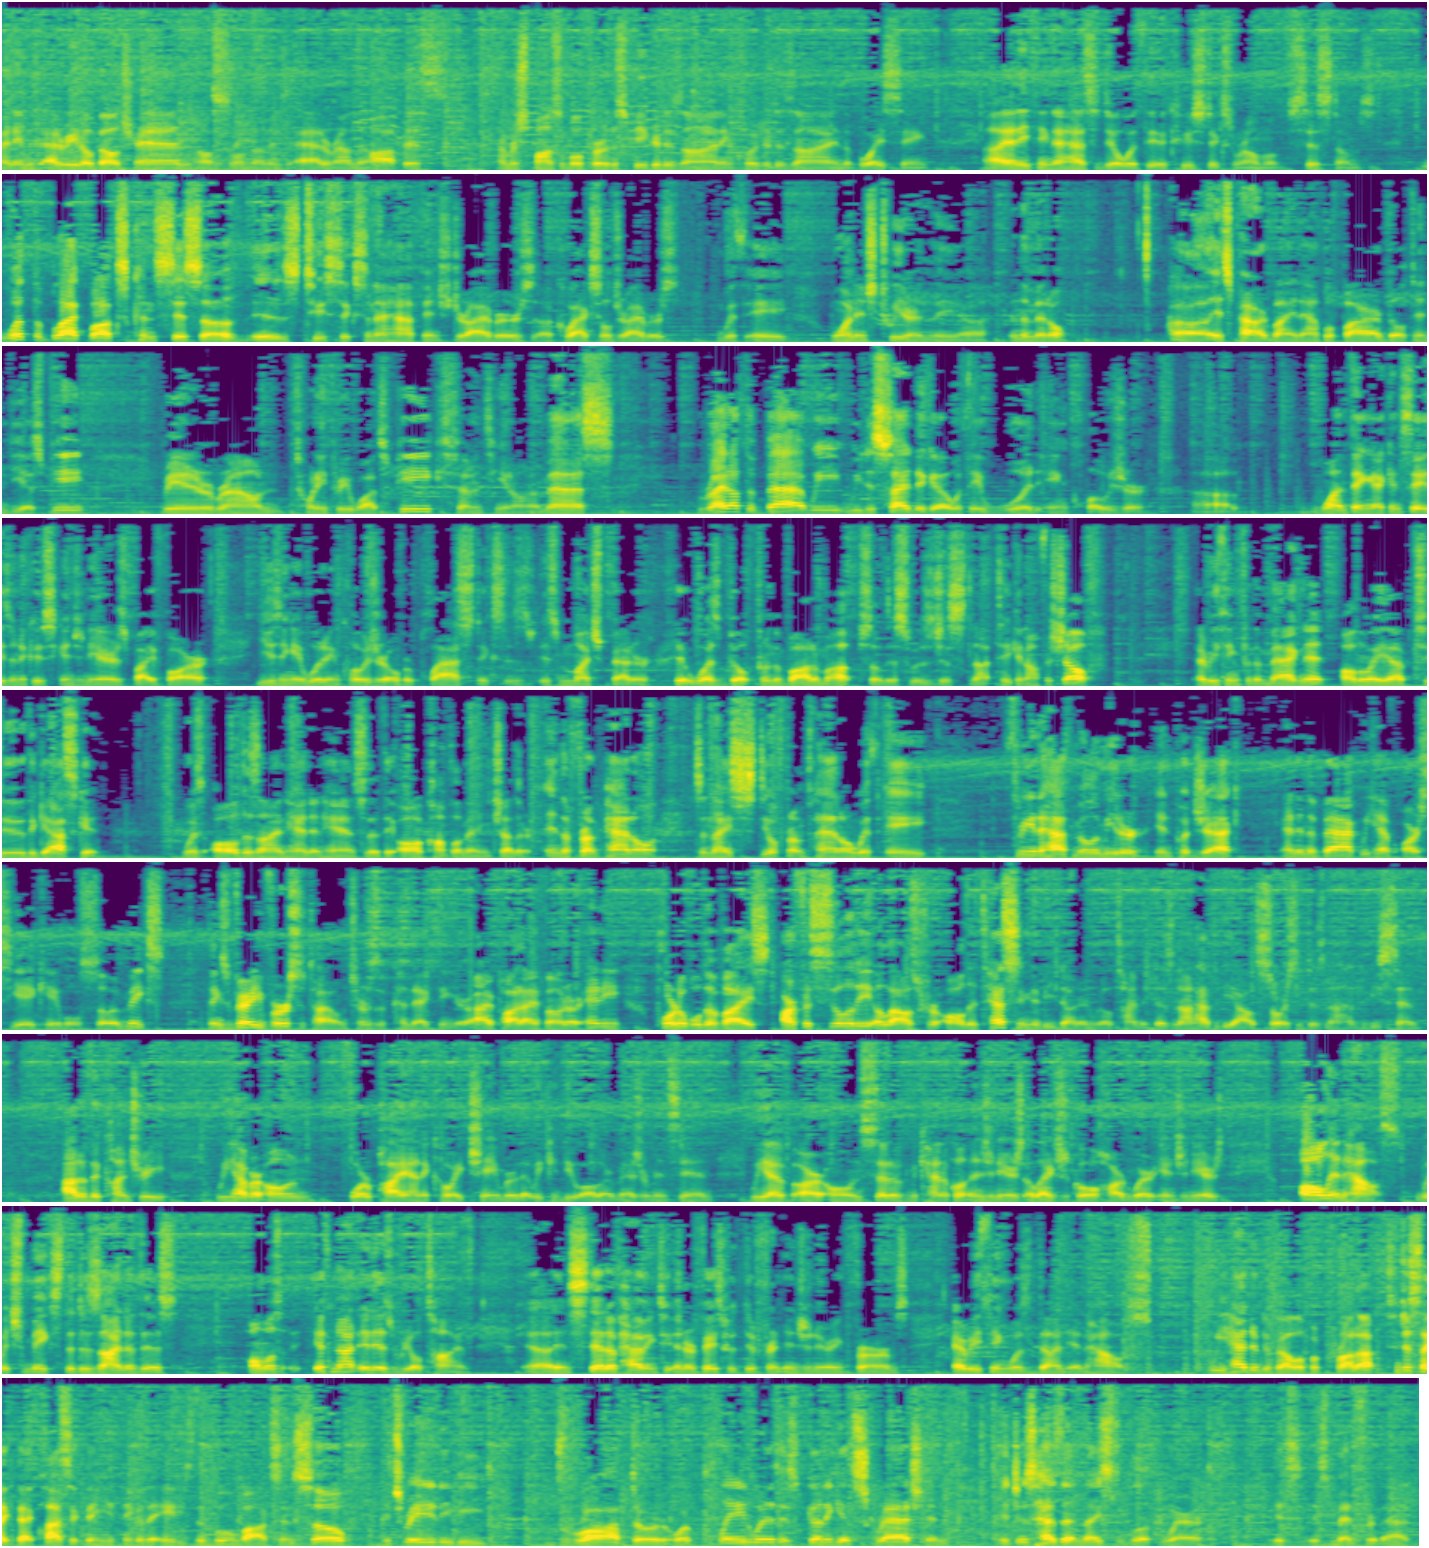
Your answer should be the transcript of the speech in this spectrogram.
My name is Adarito Beltran, also known as Ad around the office. I'm responsible for the speaker design, enclosure design, the voicing, uh, anything that has to deal with the acoustics realm of systems. What the black box consists of is two six and a half inch drivers, uh, coaxial drivers, with a one inch tweeter in the uh, in the middle. Uh, it's powered by an amplifier, built-in DSP, rated around 23 watts peak, 17 RMS. Right off the bat, we, we decided to go with a wood enclosure. Uh, one thing I can say as an acoustic engineer is by far using a wood enclosure over plastics is, is much better. It was built from the bottom up, so this was just not taken off a shelf. Everything from the magnet all the way up to the gasket was all designed hand in hand so that they all complement each other. In the front panel, it's a nice steel front panel with a three and a half millimeter input jack. And in the back, we have RCA cables. So it makes things very versatile in terms of connecting your iPod, iPhone, or any portable device. Our facility allows for all the testing to be done in real time. It does not have to be outsourced. It does not have to be sent out of the country. We have our own 4 pi anechoic chamber that we can do all our measurements in. We have our own set of mechanical engineers, electrical, hardware engineers, all in-house, which makes the design of this almost, if not, it is real time. Uh, instead of having to interface with different engineering firms, everything was done in-house. We had to develop a product, just like that classic thing you think of the 80s, the boombox. And so it's ready to be dropped or, or played with, it's going to get scratched, and it just has that nice look where it's, it's meant for that.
